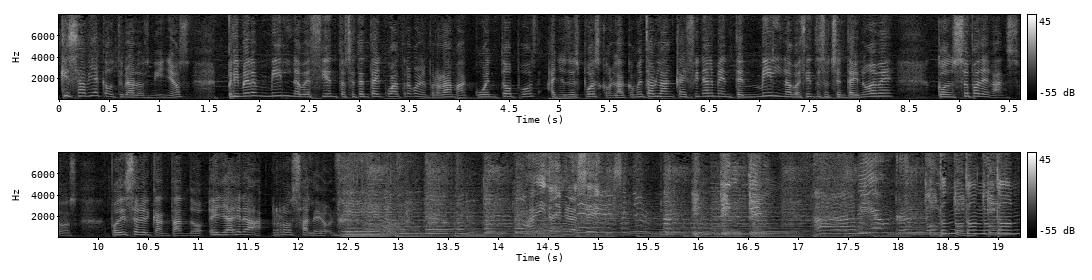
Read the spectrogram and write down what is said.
que sabía cautivar a los niños. Primero en 1974 con el programa Cuentopos, años después con La Cometa Blanca y finalmente en 1989 con Sopa de Gansos. Podéis seguir cantando. Ella era Rosa León. Ahí, ahí me la sé. Había un ratón. Ton, ton, ton.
